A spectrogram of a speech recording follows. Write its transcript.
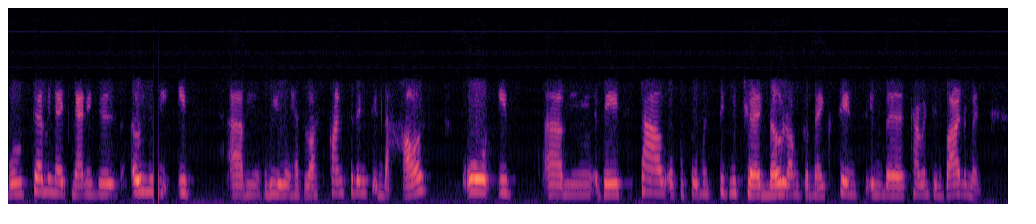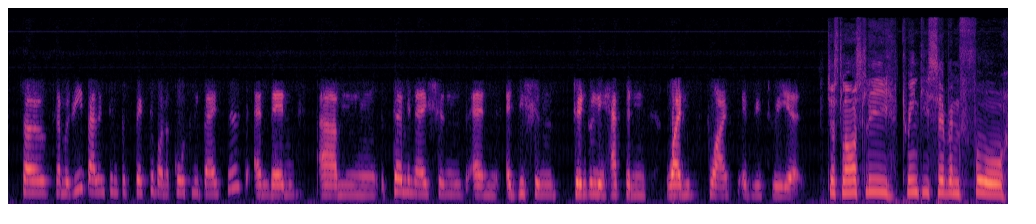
will terminate managers only if um, we have lost confidence in the house or if um, their style or performance signature no longer makes sense in the current environment. So, from a rebalancing perspective on a quarterly basis, and then um, terminations and additions generally happen once, twice every three years. Just lastly, 274,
